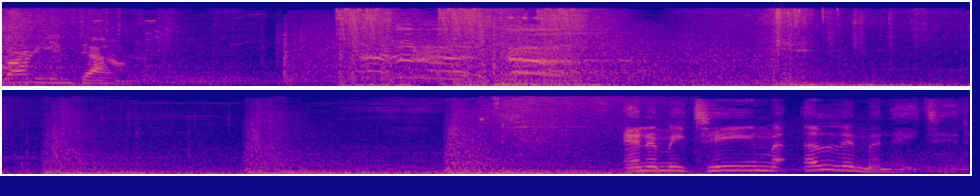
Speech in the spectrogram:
Guardian down. Enemy team eliminated.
